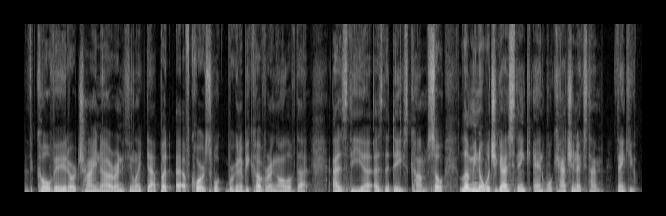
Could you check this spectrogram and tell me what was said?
the COVID or China or anything like that. But uh, of course, we are going to be covering all of that as the uh, as the days come. So let me know what you guys think, and we'll catch you next time. Thank you.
